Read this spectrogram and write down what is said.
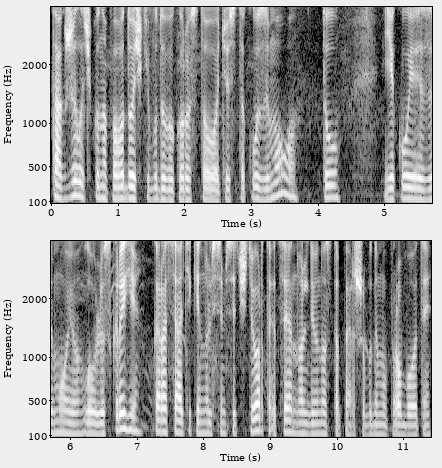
Так, жилочку на поводочки буду використовувати ось таку зимову, ту яку я зимою ловлю з криги карасятики 0,74, а це 0,91. Будемо пробувати.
